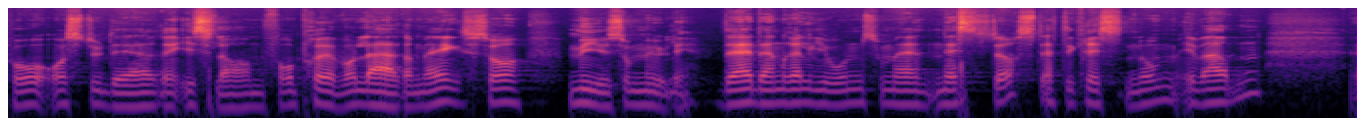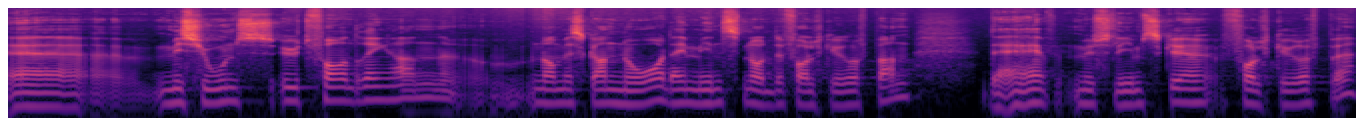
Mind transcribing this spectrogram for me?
på å studere islam for å prøve å lære meg så mye som mulig. Det er den religionen som er nest størst etter kristendom i verden. Eh, misjonsutfordringene når vi skal nå de minst nådde folkegruppene, det er muslimske folkegrupper.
